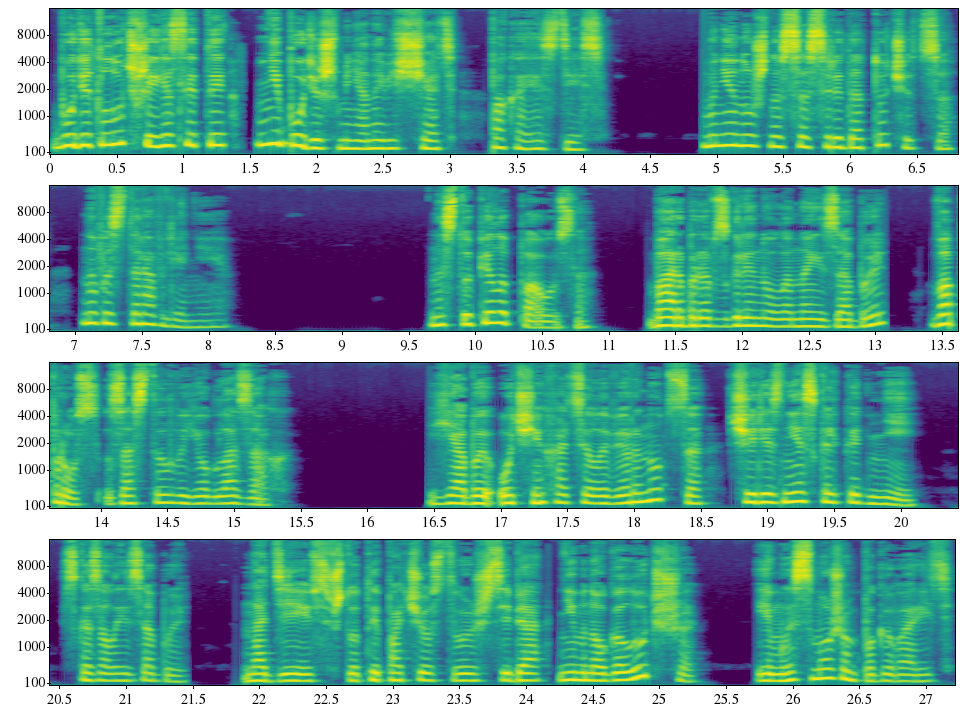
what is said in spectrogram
будет лучше, если ты не будешь меня навещать, пока я здесь. Мне нужно сосредоточиться на выздоровлении». Наступила пауза. Барбара взглянула на Изабель, вопрос застыл в ее глазах. «Я бы очень хотела вернуться через несколько дней», — сказала Изабель. «Надеюсь, что ты почувствуешь себя немного лучше, и мы сможем поговорить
